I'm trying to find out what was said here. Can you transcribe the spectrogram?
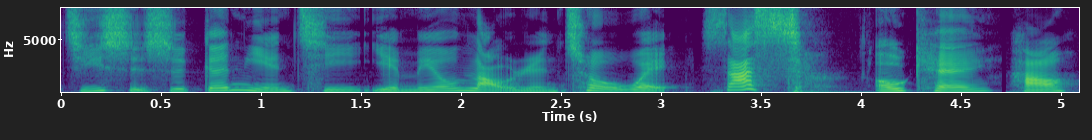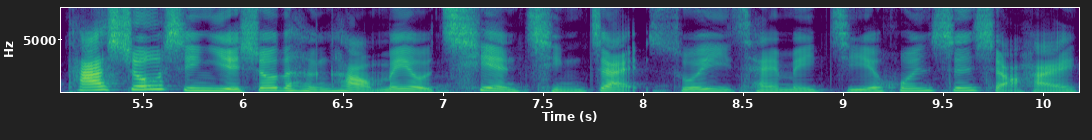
即使是更年期也没有老人臭味。杀小，OK，好，他修行也修得很好，没有欠情债，所以才没结婚生小孩。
